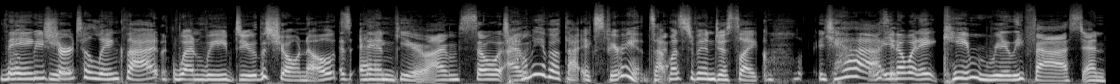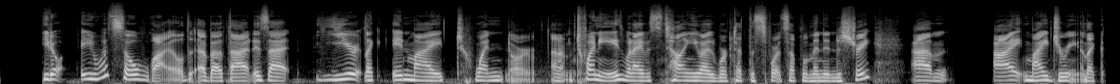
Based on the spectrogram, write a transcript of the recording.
We'll be you. sure to link that when we do the show notes. And Thank you. I'm so. tell I, me about that experience. That must have been just like, Yeah, Crazy. you know what? It came really fast, and you know, you know what's so wild about that is that year, like in my twenty or I don't know twenties, when I was telling you I worked at the sports supplement industry, um. I my dream like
